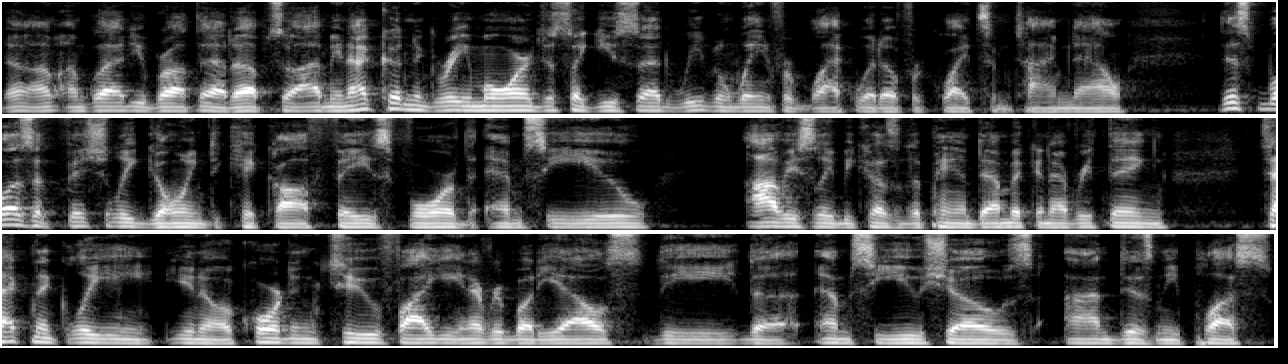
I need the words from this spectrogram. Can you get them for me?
no, I'm, glad you brought that up. So I mean, I couldn't agree more. Just like you said, we've been waiting for Black Widow for quite some time now. This was officially going to kick off Phase Four of the MCU. Obviously, because of the pandemic and everything, technically, you know, according to Feige and everybody else, the the MCU shows on Disney Plus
